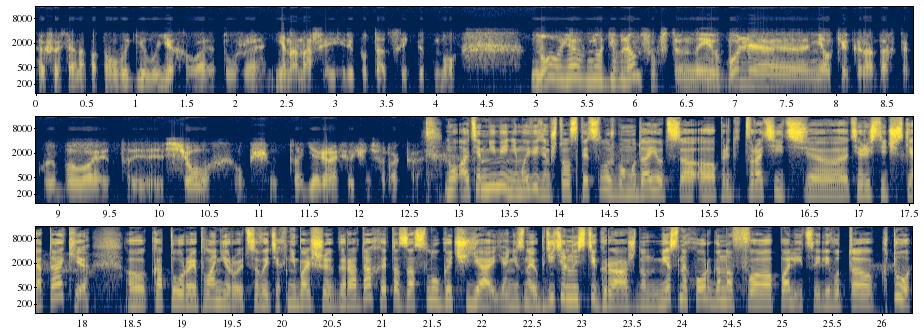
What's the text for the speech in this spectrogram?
Так что, если она потом в ИГИЛ уехала, это уже не на нашей репутации пятно. Ну, я не удивлен, собственно, и в более мелких городах такое бывает, и в селах, в общем-то, география очень широка. Ну, а тем не менее, мы видим, что спецслужбам удается э, предотвратить э, террористические атаки, э, которые планируются в этих небольших городах. Это заслуга чья? Я не знаю, бдительности граждан, местных органов полиции, или вот кто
